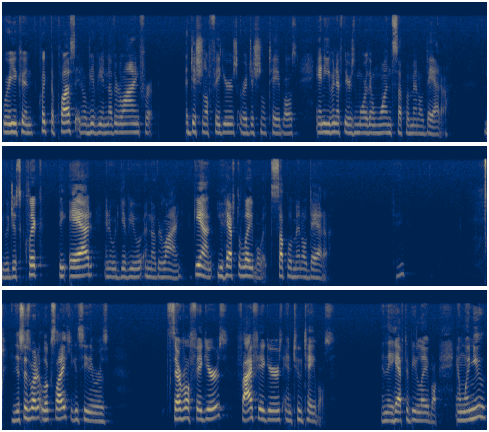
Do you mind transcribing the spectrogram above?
where you can click the plus, it'll give you another line for additional figures or additional tables, and even if there's more than one supplemental data. You would just click the add and it would give you another line. Again, you have to label it supplemental data. Okay? And this is what it looks like. You can see there was several figures, five figures, and two tables. And they have to be labeled. And when you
